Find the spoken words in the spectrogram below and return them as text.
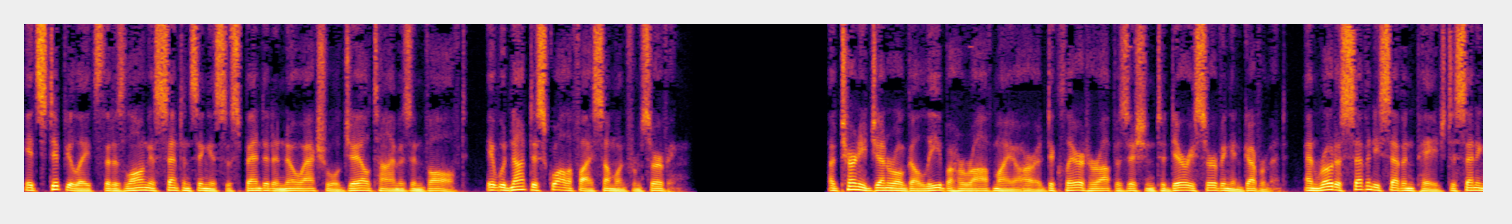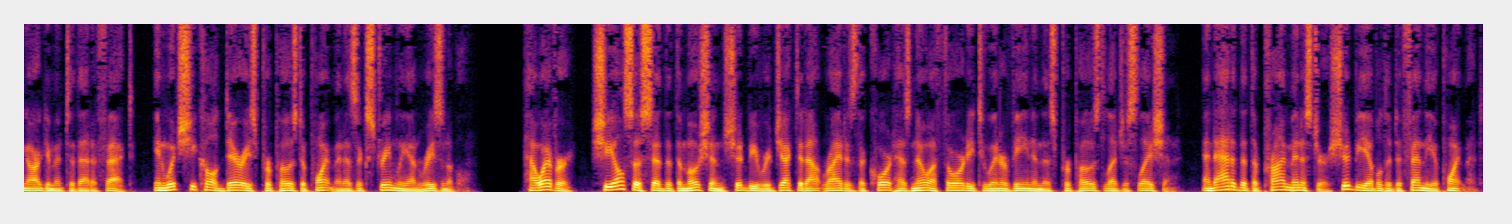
it stipulates that as long as sentencing is suspended and no actual jail time is involved, it would not disqualify someone from serving. Attorney General Gali Baharav Miara declared her opposition to Deri serving in government, and wrote a 77 page dissenting argument to that effect, in which she called Deri's proposed appointment as extremely unreasonable. However, she also said that the motion should be rejected outright as the court has no authority to intervene in this proposed legislation, and added that the Prime Minister should be able to defend the appointment.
